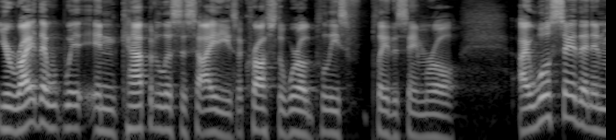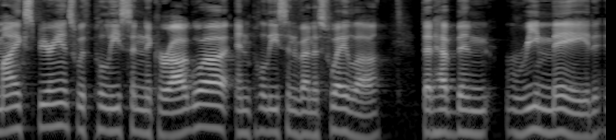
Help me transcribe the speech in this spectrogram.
You're right that in capitalist societies across the world, police play the same role. I will say that in my experience with police in Nicaragua and police in Venezuela that have been remade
